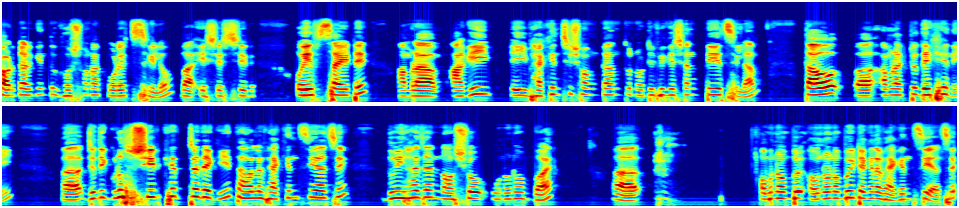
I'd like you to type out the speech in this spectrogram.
সরকার কিন্তু ঘোষণা করেছিল বা এসএসসির ওয়েবসাইটে আমরা আগেই এই ভ্যাকেন্সি সংক্রান্ত নোটিফিকেশন পেয়েছিলাম। তাও আমরা একটু দেখে নিই। যদি গ্রুপ সির ক্ষেত্রে দেখি, তাহলে ভ্যাকেন্সি আছে দুই হাজার নশো উননব্বই। উননব্বই, উননব্বইটা এখানে ভ্যাকেন্সি আছে।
